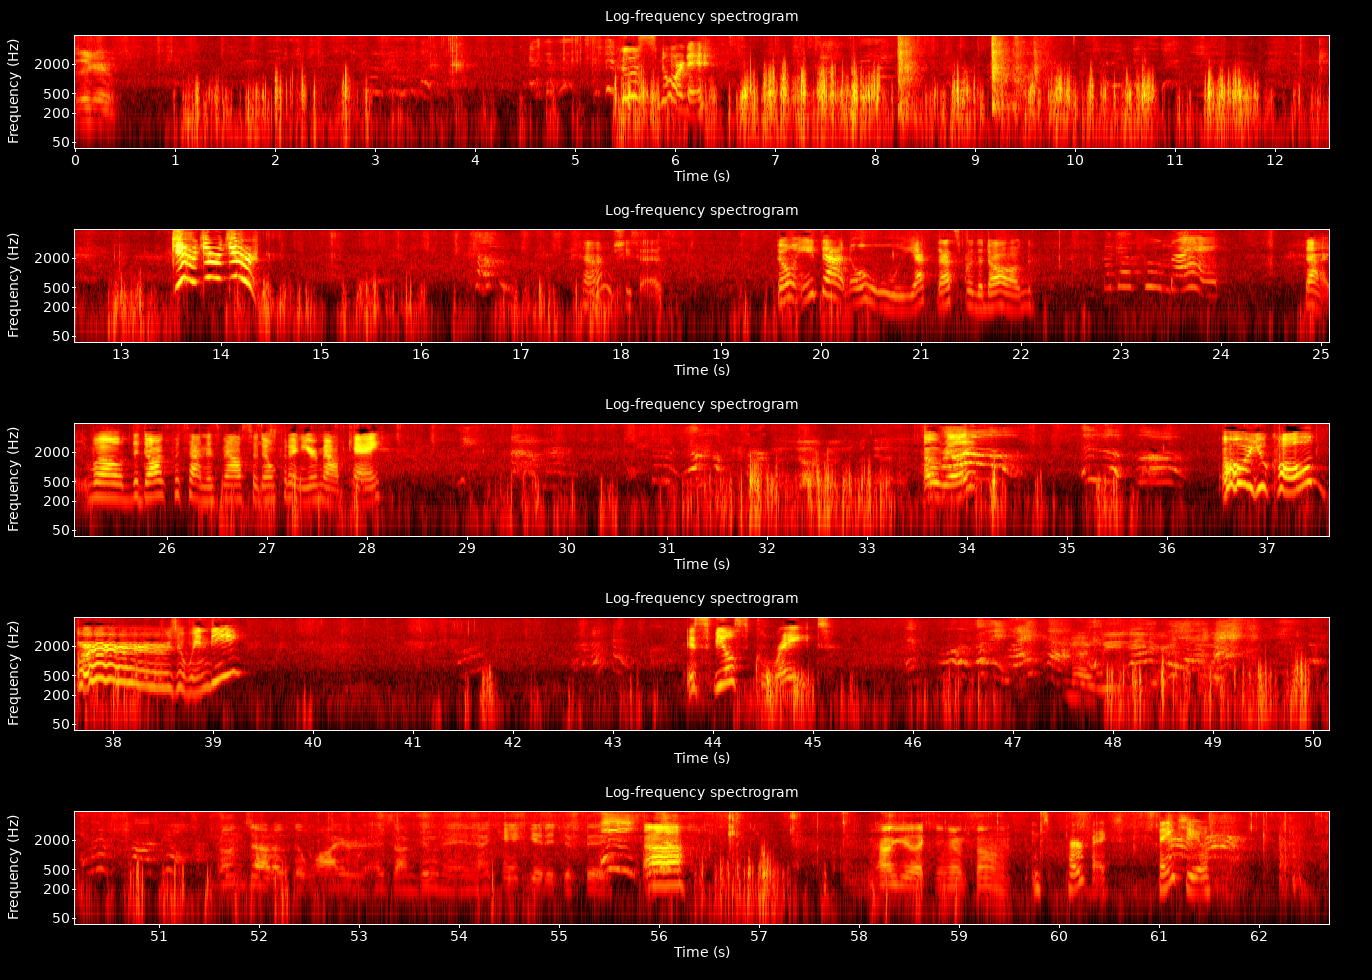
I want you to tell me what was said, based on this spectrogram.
Who snorted? Get her, get her, get her! Come, she says. Don't eat that. Oh, yuck, that's for the dog. That well, the dog puts that in his mouth, so don't put it in your mouth, okay? Oh, really? Oh, are you cold? Brr, is it windy? It feels great. My weed eater, of course, runs out of the wire as I'm doing it, and I can't get it to fit. Uh, How you like the new phone? it's perfect. Thank you.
